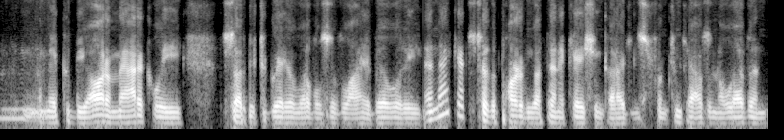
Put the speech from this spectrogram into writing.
mm-hmm. and they could be automatically subject to greater levels of liability. And that gets to the part of the authentication guidance from 2011.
